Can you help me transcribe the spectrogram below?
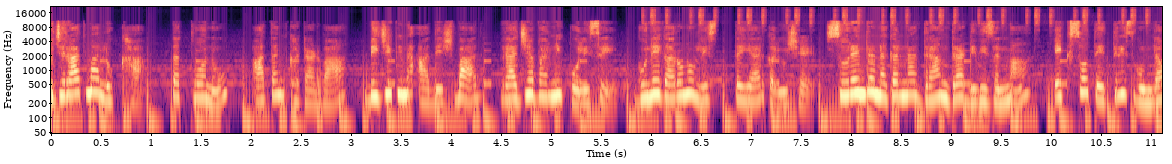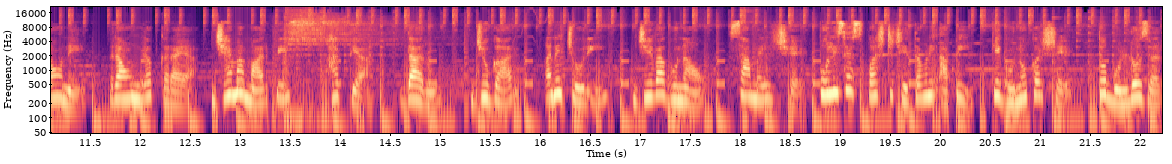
ગુજરાતમાં લુખ્ખા તત્વોનો આતંક ઘટાડવા, ડીજીપીના આદેશ બાદ રાજ્યભરની પોલીસે ગુનેગારોનું લિસ્ટ તૈયાર કર્યું છે. સુરેન્દ્રનગરના દ્રાંગધ્રા ડિવિઝનમાં એકસો તેત્રીસ ગુંડાઓને રાઉન્ડ કરાયા, જેમાં મારપીટ, હત્યા, દારૂ, જુગાર અને ચોરી જેવા ગુનાઓ સામેલ છે. પોલીસે સ્પષ્ટ ચેતવણી આપી કે ગુનો કરશે તો બુલડોઝર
